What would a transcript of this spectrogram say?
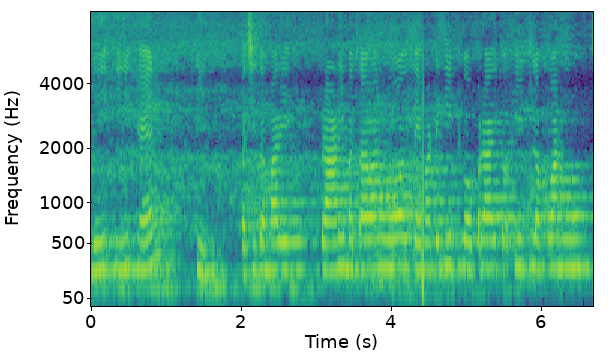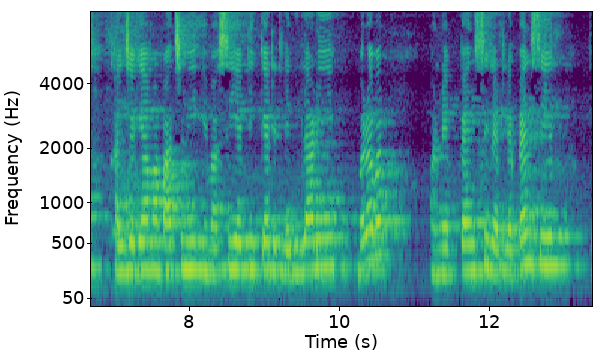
D E N T. પછી તમારે પ્રાણી બતાવવાનું હોય તે માટે ઈટ વપરાય તો ઈટ લખવાનું, ખાલી જગ્યામાં પાંચમી એમાં સીએ ટિકેટ એટલે બિલાડી, બરાબર? અને પેન્સિલ એટલે પેન્સિલ તો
